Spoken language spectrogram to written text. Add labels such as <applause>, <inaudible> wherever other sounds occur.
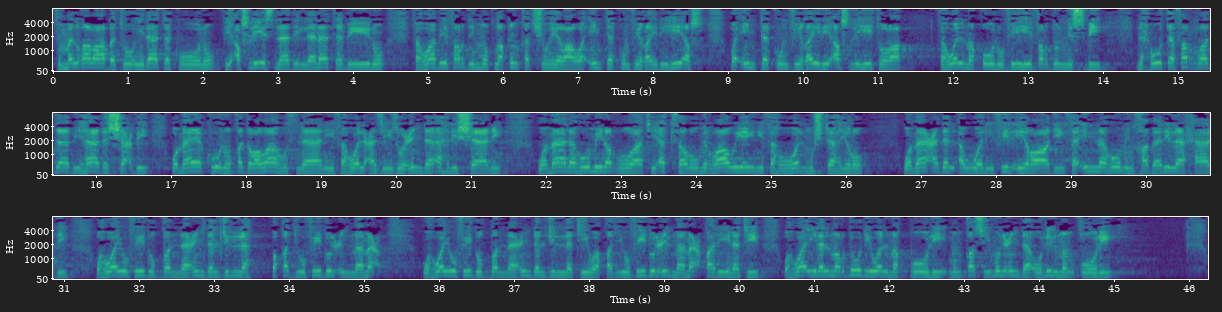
ثم الغرابة إذا تكون في أصل إسناد لنا تبين فهو بفرد مطلق قد شهر وإن تكن في غيره اصل وإن تكن في غير أصله ترى. فهو المقول فيه فرد نسبي نحو تفرد بهذا الشعب وما يكون قد رواه اثنان فهو العزيز عند أهل الشان. وما له من الرواة أكثر من راويين فهو المشتهر. وما عدا الأول في الإيراد فإنه من خبر الآحاد. وهو يفيد الظن عند الجلة وقد يفيد العلم مع وهو يفيد الظن عند الجلة وقد يفيد العلم مع قرينة وهو إلى المردود والمقبول منقسم عند أولي المنقول.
